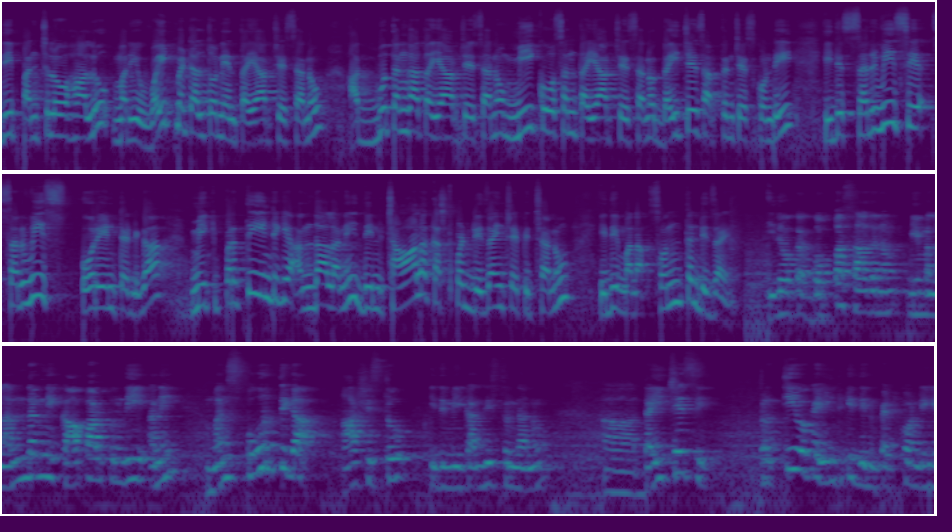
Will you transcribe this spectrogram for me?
ఇది పంచలోహాలు మరియు వైట్ మెటల్తో నేను తయారు చేశాను అద్భుతంగా తయారు చేశాను మీకోసం తయారు చేశాను దయచేసి అర్థం చేసుకోండి. ఇది సర్వీస్ సర్వీస్ ఓరియంటెడ్గా మీకు ప్రతి ఇంటికి అందాలని దీన్ని చాలా కష్టపడి డిజైన్ చేపించాను. ఇది మన సొంత డిజైన్. ఇది ఒక గొప్ప సాధనం. మిమ్మల్ని అందరినీ కాపాడుతుంది అని మనస్ఫూర్తిగా ఆశిస్తూ ఇది మీకు అందిస్తున్నాను. దయచేసి ప్రతి ఒక్క ఇంటికి దీన్ని పెట్టుకోండి.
